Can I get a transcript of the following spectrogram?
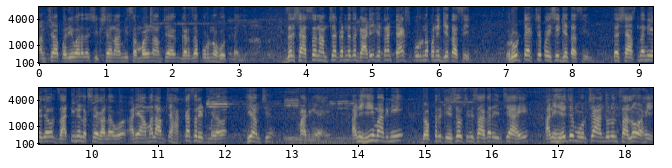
आमच्या परिवाराचं शिक्षण आम्ही सांभाळणं आमच्या गरजा पूर्ण होत नाही जर शासन आमच्याकडनं जर गाडी घेताना टॅक्स पूर्णपणे घेत असेल रोड टॅक्सचे पैसे घेत असेल तर शासनाने याच्यावर जातीने लक्ष घालावं आणि आम्हाला आमच्या हक्काचा रेट मिळावा ही आमची मागणी आहे. आणि ही मागणी डॉक्टर केशव श्रीसागर यांची आहे. आणि हे जे मोर्चा आंदोलन चालू आहे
